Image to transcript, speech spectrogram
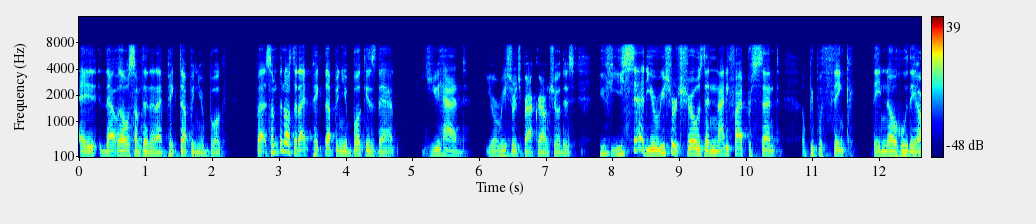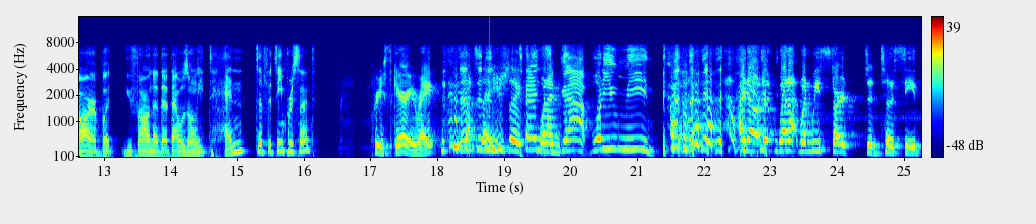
I, that that was something that I picked up in your book. But something else that I picked up in your book is that you had your research background showed this. You you said your research shows that 95% of people think they know who they are, but you found out that, that was only 10 to 15% pretty scary, right? That's an usually when I'm gap. What do you mean? I know when I, when we started to see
